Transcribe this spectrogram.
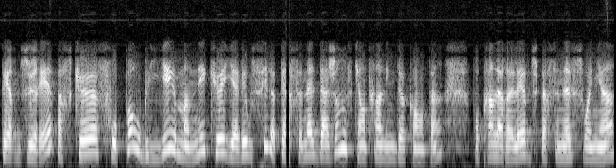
perdurait parce que faut pas oublier à un moment donné qu'il y avait aussi le personnel d'agence qui entre en ligne de compte hein, pour prendre la relève du personnel soignant.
